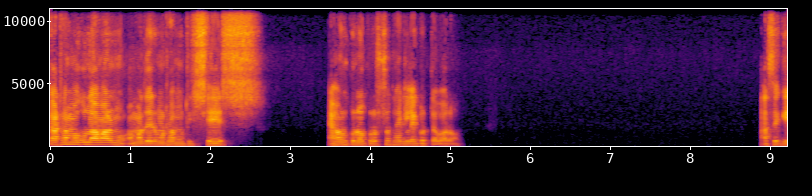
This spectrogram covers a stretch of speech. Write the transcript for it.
কাঠামোগুলো আমার আমাদের মোটামুটি শেষ। এখন কোনো প্রশ্ন থাকলে করতে পারো। আছে কি?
